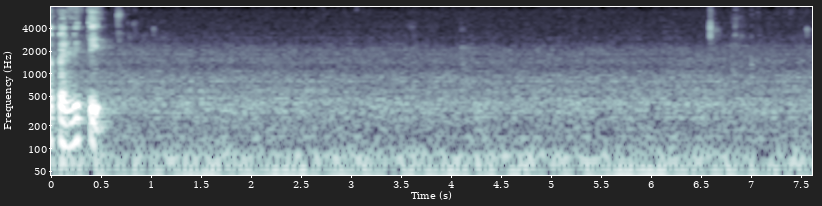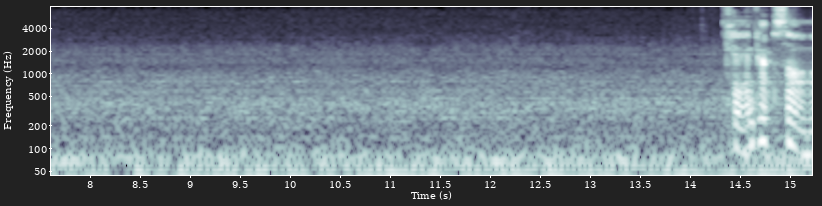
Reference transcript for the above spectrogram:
จะเป็นมิติ แขนหักศอก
